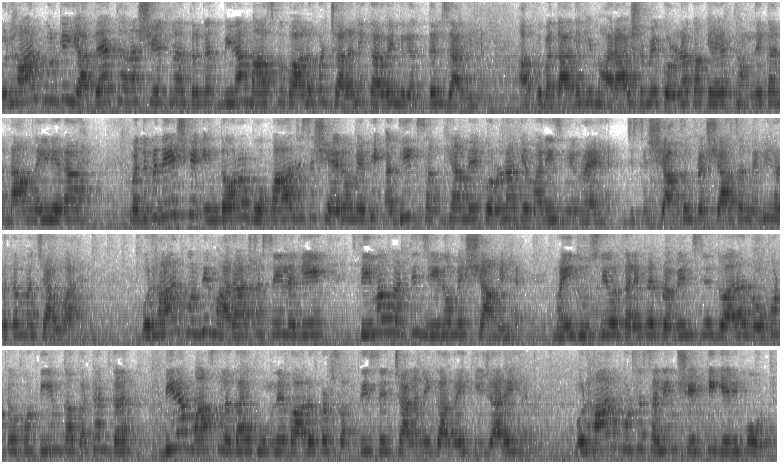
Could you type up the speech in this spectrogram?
बुरहानपुर के यातायात थाना क्षेत्र अंतर्गत बिना मास्क वालों पर चालानी कार्रवाई निरंतर जारी है। आपको बता दें कि महाराष्ट्र में कोरोना का कहर थमने का नाम नहीं ले रहा है। मध्य प्रदेश के इंदौर और भोपाल जैसे शहरों में भी अधिक संख्या में कोरोना के मरीज़ मिल रहे हैं, जिससे शासन प्रशासन में भी हड़कम मचा हुआ है। बुरहानपुर भी महाराष्ट्र से लगे सीमावर्ती जिलों में शामिल है। वहीं दूसरी ओर कलेक्टर प्रवीण सिंह द्वारा रोको टोको टीम का गठन कर बिना मास्क लगाए घूमने वालों पर सख्ती से चालानी कार्रवाई की जा रही है। बुरहानपुर से सलीम शेख की ये रिपोर्ट।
